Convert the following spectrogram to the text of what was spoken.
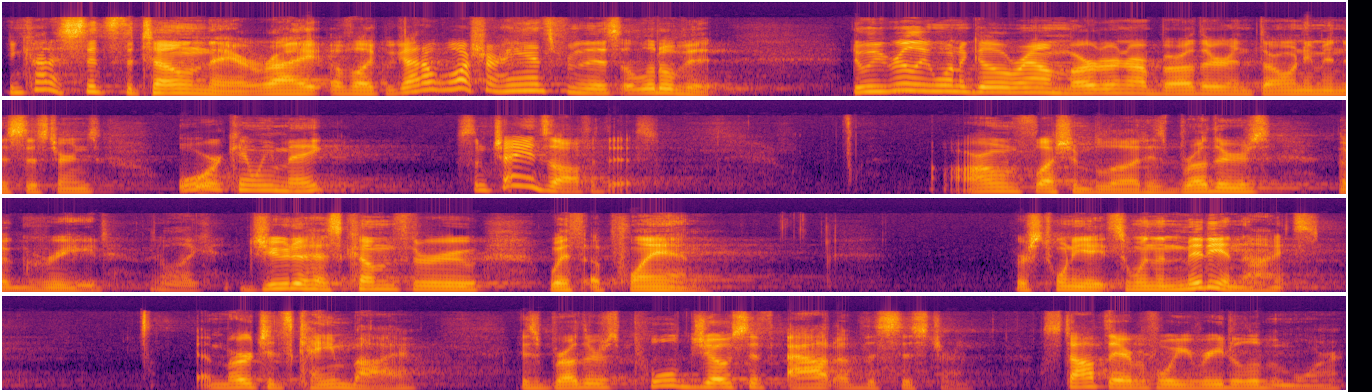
You can kind of sense the tone there, right? Of like, we got to wash our hands from this a little bit. Do we really want to go around murdering our brother and throwing him into cisterns? Or can we make some chains off of this? Our own flesh and blood, his brothers agreed. They're like, Judah has come through with a plan. Verse 28 So when the Midianites, uh, merchants came by, his brothers pulled Joseph out of the cistern. Stop there before you read a little bit more.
